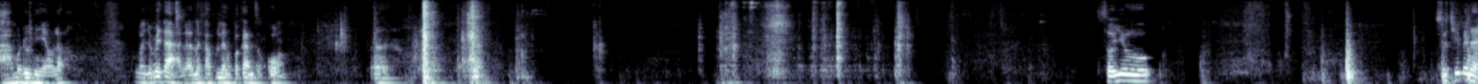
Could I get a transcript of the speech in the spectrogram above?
พามาดูแนวแล้ว เราจะไม่ด่าแล้วนะครับ เรื่องประกันสังคมอ่า โซยูซูชิไปไหน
